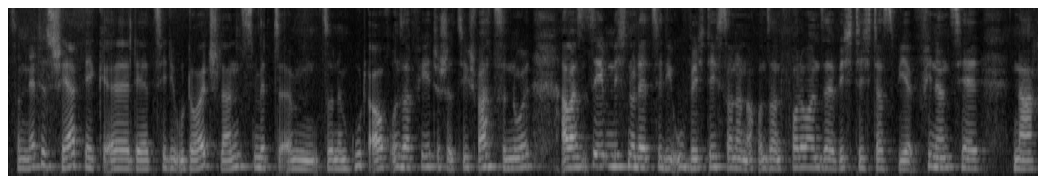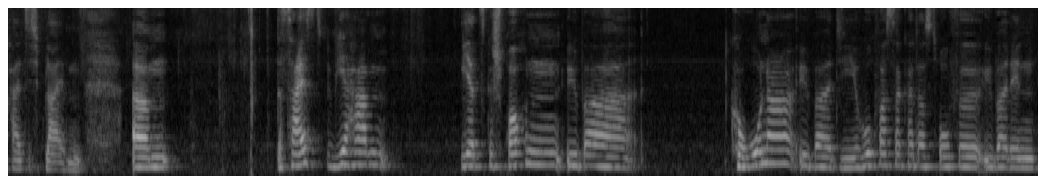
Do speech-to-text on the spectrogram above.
so ein nettes Sharepick äh, der CDU Deutschlands mit ähm, so einem Hut auf, unser Fetisch ist die schwarze Null. Aber es ist eben nicht nur der CDU wichtig, sondern auch unseren Followern sehr wichtig, dass wir finanziell nachhaltig bleiben. Ähm, das heißt, wir haben jetzt gesprochen über Corona, über die Hochwasserkatastrophe, über den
